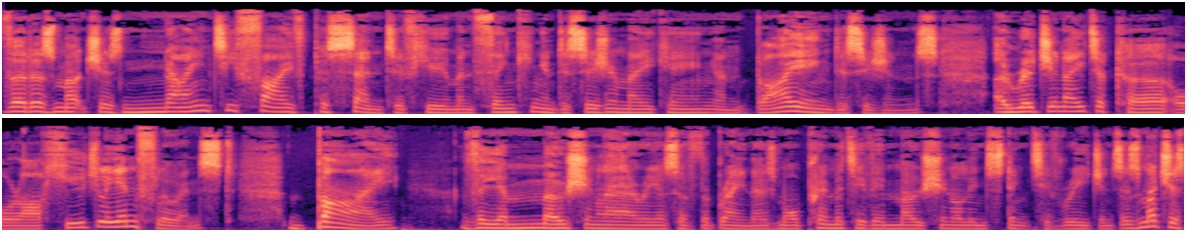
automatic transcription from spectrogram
that as much as 95% of human thinking and decision making and buying decisions originate, occur, or are hugely influenced by the emotional areas of the brain, those more primitive emotional instinctive regions. As much as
